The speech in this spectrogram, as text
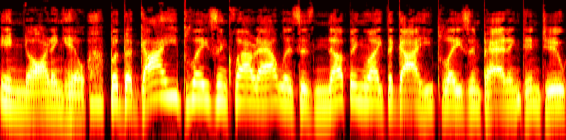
in Notting Hill. But the guy he plays in Cloud Atlas is nothing like the guy he plays in Paddington 2,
